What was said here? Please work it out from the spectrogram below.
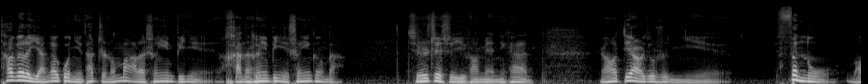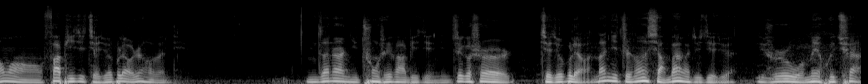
他为了掩盖过你，他只能骂的声音比你喊的声音比你声音更大。其实这是一方面，你看，然后第二个就是你愤怒，往往发脾气解决不了任何问题。你在那儿，你冲谁发脾气？你这个事儿解决不了，那你只能想办法去解决。有时候我们也会劝，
